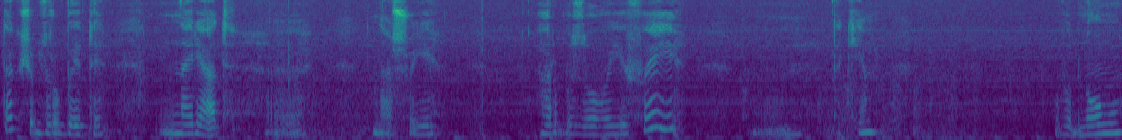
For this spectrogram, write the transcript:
так, щоб зробити наряд е, нашої гарбузової феї таким в одному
